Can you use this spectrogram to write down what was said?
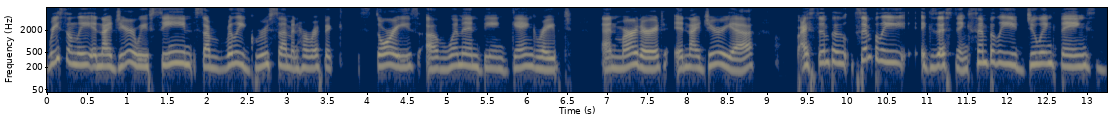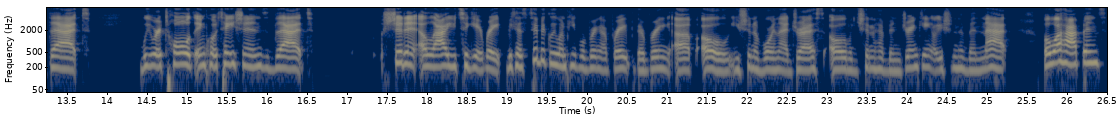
Recently in Nigeria, we've seen some really gruesome and horrific stories of women being gang raped and murdered in Nigeria by simply simply existing, simply doing things that we were told in quotations that shouldn't allow you to get raped. Because typically when people bring up rape they're bringing up oh you shouldn't have worn that dress. Oh you shouldn't have been drinking. Or you shouldn't have been that. But what happens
